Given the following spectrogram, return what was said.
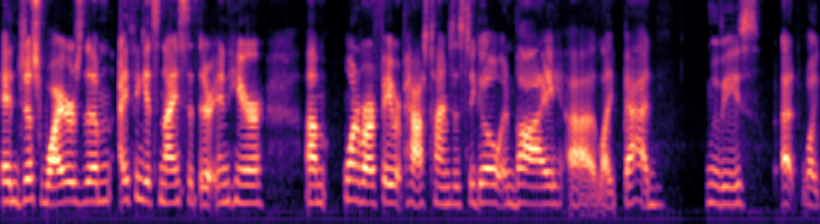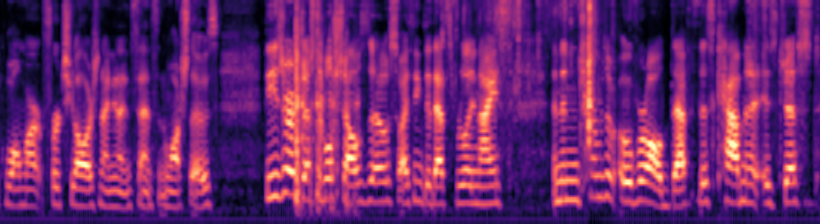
and just wires them. I think it's nice that they're in here. Um, one of our favorite pastimes is to go and buy uh, like bad movies at like Walmart for $2.99 and watch those. These are adjustable shelves though, so I think that that's really nice. And then in terms of overall depth, this cabinet is just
